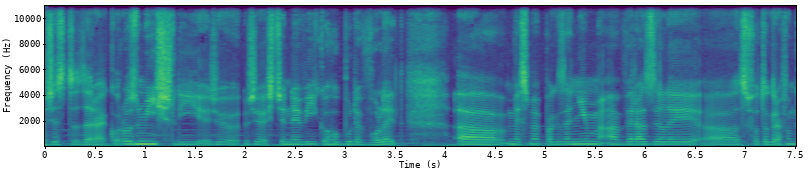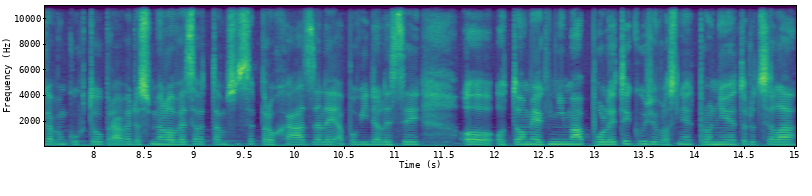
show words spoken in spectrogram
že se to teda jako rozmýšlí, že, že ještě neví, koho bude volit. Uh, my jsme pak za ním vyrazili uh, s fotografem Gavem Kuchtou právě do Smilovic a tam jsme se procházeli a povídali si o, o tom, jak vnímá politiku, že vlastně pro ně je to docela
